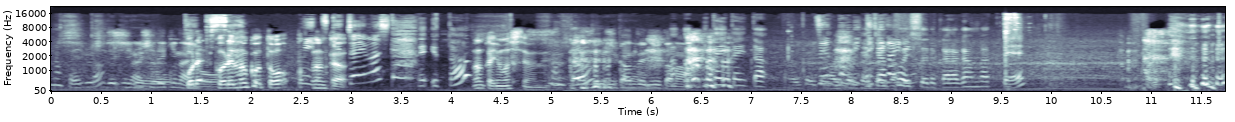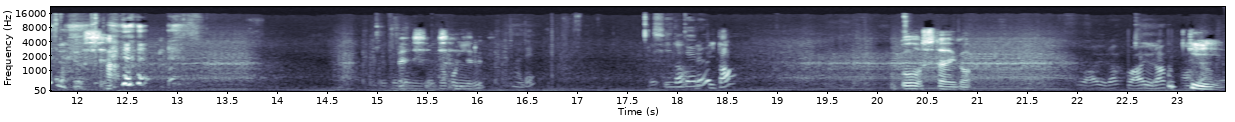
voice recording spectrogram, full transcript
なんか言った？印できないこれ、よこれのこと？なんかけち、ゃいましたえ言った？なんか言いましたよね。完全に言うたな。いたいたいた。じゃあポイするから頑張って。よっしゃ。え、しどこにいる？あれ？死んでる？いた？ここ、死体が。さっキき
